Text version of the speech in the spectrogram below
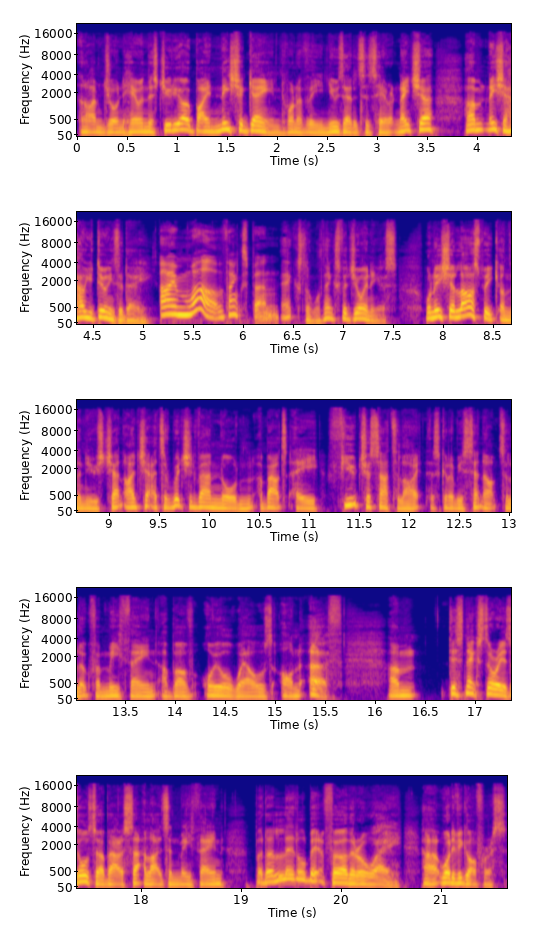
and I'm joined here in the studio by Nisha Gaind, one of the news editors here at Nature. Um, Nisha, how are you doing today? I'm well, thanks, Ben. Excellent. Well, thanks for joining us. Well, Nisha, last week on the news chat, I chatted to Richard Van Noorden about a future satellite that's going to be sent up to look for methane above oil wells on Earth. Um, this next story is also about satellites and methane, but a little bit further away. Uh, what have you got for us?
